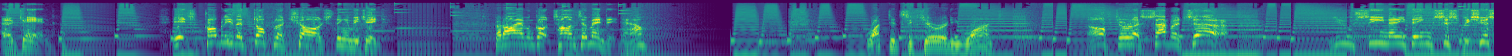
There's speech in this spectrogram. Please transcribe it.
Again. It's probably the Doppler charge thingamajig. But I haven't got time to mend it now. What did security want? After a saboteur. You seen anything suspicious?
